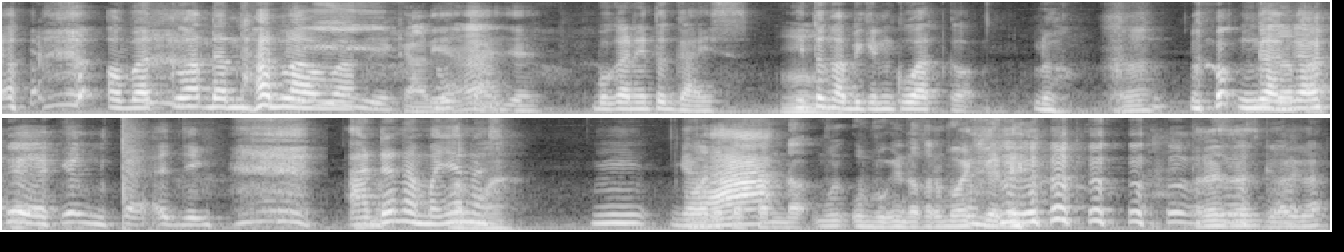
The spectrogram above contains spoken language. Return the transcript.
obat kuat dan tahan lama Iya, kali Bukan. aja. bukan itu guys Hmm. itu nggak bikin kuat kok loh enggak pakai? enggak anjing ada namanya nasi Hmm, dok- hubungin dokter Boyke deh. terus terus gimana?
